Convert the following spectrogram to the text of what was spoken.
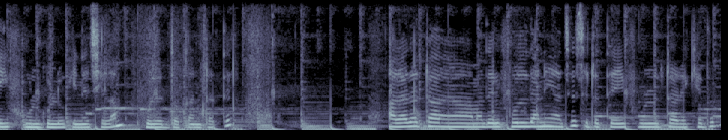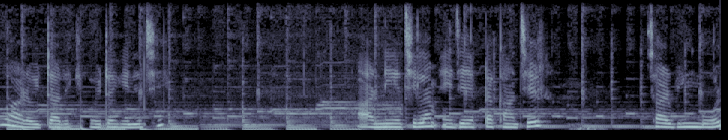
এই ফুলগুলো কিনেছিলাম ফুলের দোকানটাতে। আলাদাটা আমাদের ফুলদানি আছে, সেটাতে এই ফুলটা রেখে দেবো, আর ওইটা রেখে, ওইটা কিনেছি আর নিয়েছিলাম এই যে একটা কাঁচের সার্ভিং বোল।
